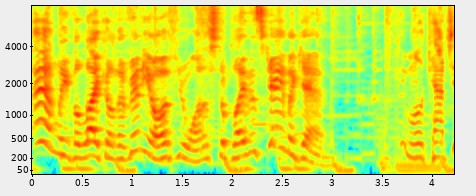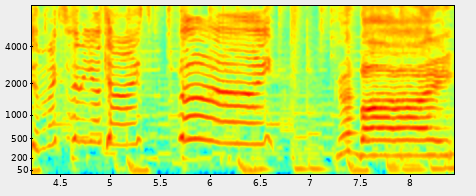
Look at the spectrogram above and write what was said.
And leave a like on the video if you want us to play this game again. And we'll catch you in the next video, guys. Bye! Goodbye!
